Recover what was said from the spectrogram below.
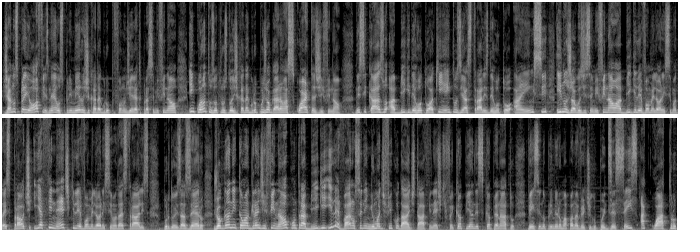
Já nos playoffs, né, os primeiros de cada grupo foram direto para a semifinal, enquanto os outros dois de cada grupo jogaram as quartas de final. Nesse caso, a Big derrotou a 500 e a Astralis derrotou a Ence, e nos jogos de semifinal, a Big levou melhor em cima da Sprout e a Fnatic levou melhor em cima da Astralis por 2 a 0, jogando então a grande final contra a Big e levaram sem nenhuma dificuldade, tá? A Fnatic foi campeã desse campeonato, vencendo o primeiro mapa na Vertigo por 16 a 4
